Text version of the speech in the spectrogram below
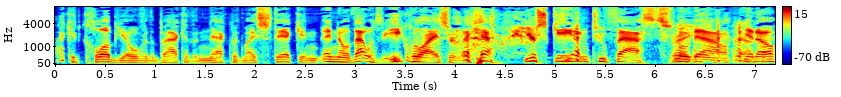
I could club you over the back of the neck with my stick, and and no, that was the equalizer. Like, yeah, you're skating too fast. Slow Right. down, you know.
